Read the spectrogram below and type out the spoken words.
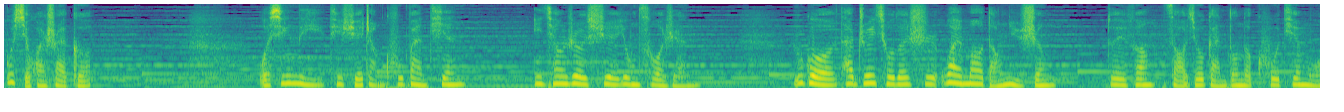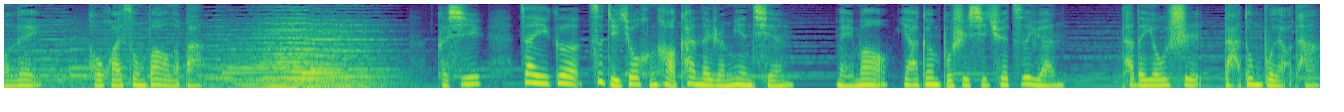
不喜欢帅哥。我心里替学长哭半天，一腔热血用错人。如果他追求的是外貌党女生，对方早就感动得哭天抹泪，投怀送抱了吧。可惜，在一个自己就很好看的人面前，美貌压根不是稀缺资源，他的优势打动不了他。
